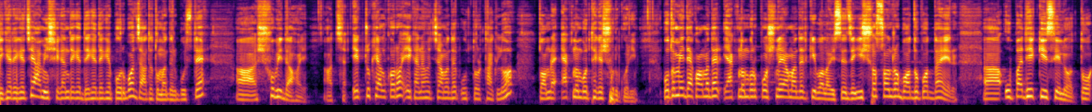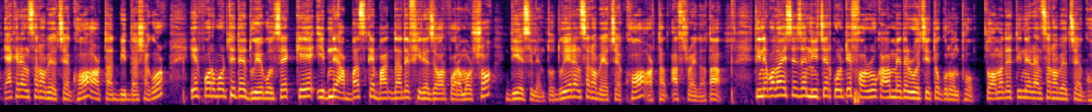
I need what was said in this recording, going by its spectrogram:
লিখে রেখেছি। আমি সেখান থেকে দেখে দেখে পড়ব যাতে তোমাদের বুঝতে সুবিধা হয়। আচ্ছা একটু খেয়াল করো, এখানে হচ্ছে আমাদের উত্তর থাকল। তো আমরা এক নম্বর থেকে শুরু করি। প্রথমেই দেখো, আমাদের এক নম্বর প্রশ্নে আমাদের কি বলা হয়েছে যে, ঈশ্বরচন্দ্র বন্দ্যোপাধ্যায়ের উপাধি কি ছিল? তো একের অ্যান্সার হবে হচ্ছে ঘ, অর্থাৎ বিদ্যাসাগর। এর পরবর্তীতে দুয়ে বলছে, কে ইবনে আব্বাসকে বাগদাদে ফিরে যাওয়ার পরামর্শ দিয়েছিলেন? তো দুইয়ের অ্যান্সার হবে হচ্ছে খ, অর্থাৎ আশ্রয়দাতা। তিনে বলা হয়েছে যে, নিচের কোনটি ফররুখ আহমেদের রচিত গ্রন্থ? তো আমাদের তিনের অ্যান্সার হবে হচ্ছে ঘ,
